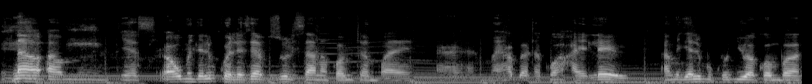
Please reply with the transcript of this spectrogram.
Eh, na um, yes umejaribu kuelezea vizuri sana kwa mtu ambaye uh, mahaba atakuwa haelewi amejaribu kujua kwamba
